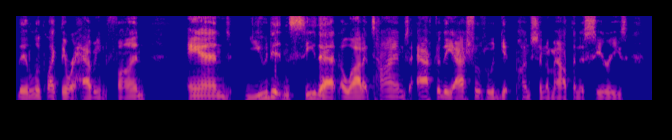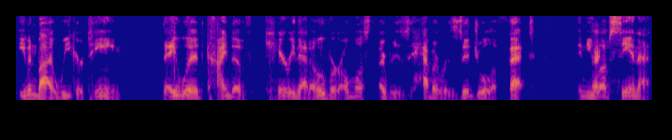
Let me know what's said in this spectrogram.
They looked like they were having fun. And you didn't see that a lot of times after the Astros would get punched in the mouth in a series, even by a weaker team. They would kind of carry that over, almost a res- have a residual effect. And you love seeing that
